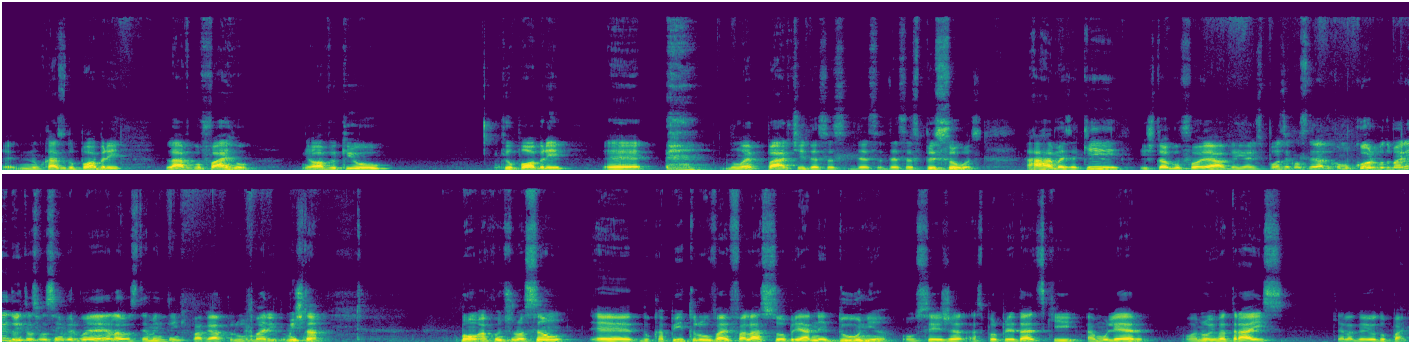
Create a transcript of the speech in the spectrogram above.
é, no caso do pobre lav gufaihu é óbvio que o que o pobre é, não é parte dessas, dessas, dessas pessoas. Ah, mas aqui Estogo foi a A esposa é considerada como corpo do marido, então se você envergonha ela, você também tem que pagar para o marido. Mishnah. Bom, a continuação é, do capítulo vai falar sobre a nedúnia, ou seja, as propriedades que a mulher ou a noiva traz, que ela ganhou do pai.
